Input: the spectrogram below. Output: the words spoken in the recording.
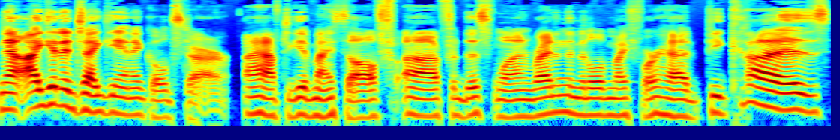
Now, I get a gigantic gold star. I have to give myself uh, for this one right in the middle of my forehead because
